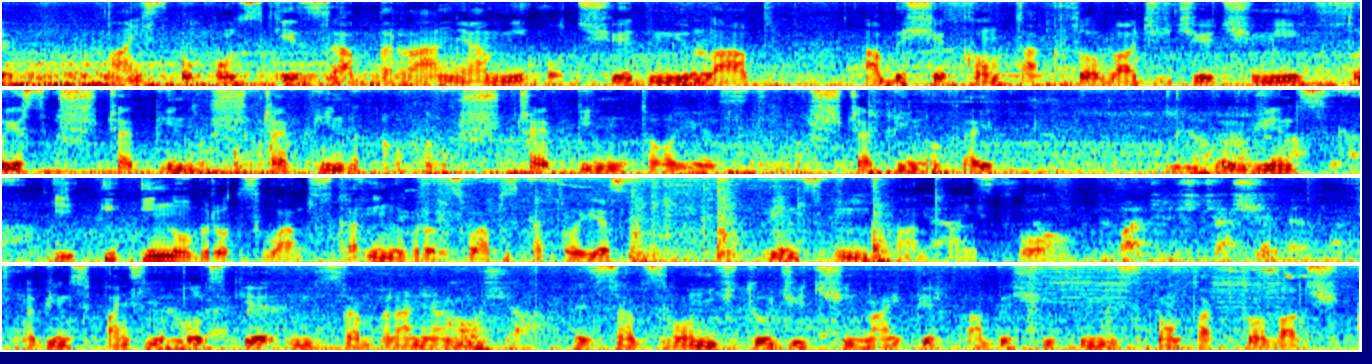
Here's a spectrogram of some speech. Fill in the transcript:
państwo polskie zabrania mi od 7 lat, aby się kontaktować z dziećmi. To jest Szczepin, Szczepin, Szczepin to jest, Szczepin, ok? Więc i, i Inowrocławska, Inowrocławska to jest, więc pan, państwo 127. więc państwo polskie zabrania mi zadzwonić do dzieci najpierw, aby się z nimi skontaktować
